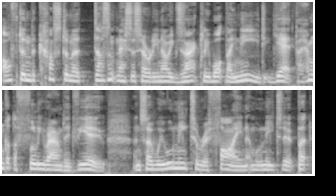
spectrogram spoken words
often the customer doesn't necessarily know exactly what they need yet. They haven't got the fully rounded view, and so we will need to refine and we'll need to do it. But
